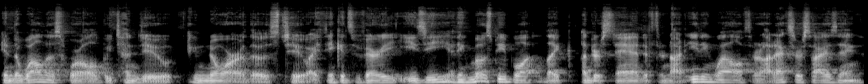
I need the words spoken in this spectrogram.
in the wellness world, we tend to ignore those two. I think it's very easy. I think most people like understand if they're not eating well, if they're not exercising,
